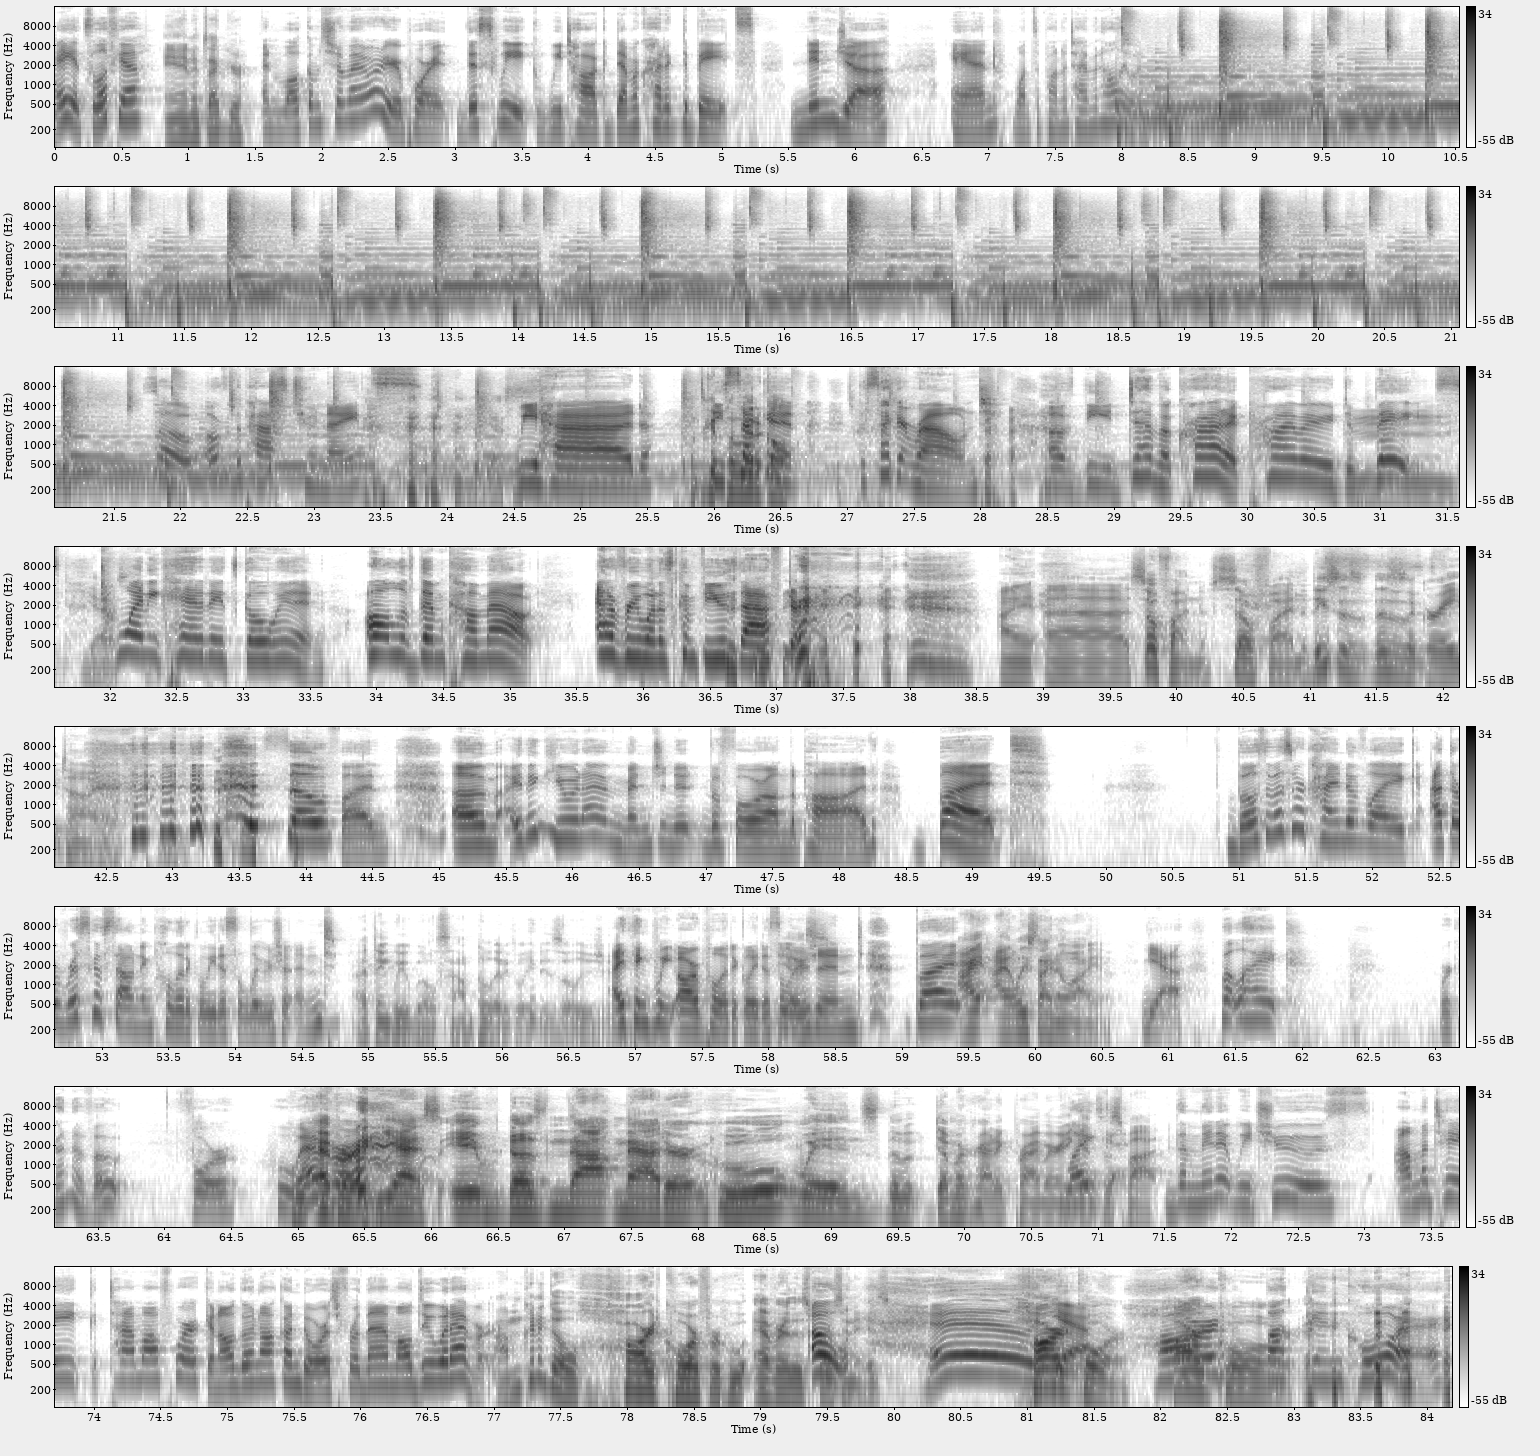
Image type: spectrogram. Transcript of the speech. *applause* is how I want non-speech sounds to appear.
Hey, it's Olivia, And it's Edgar. and welcome to Minority Report. This week we talk Democratic debates, Ninja, and Once Upon a Time in Hollywood. So, over the past two nights, *laughs* yes. we had Let's the get political. second the second round *laughs* of the Democratic primary debates. Mm, yes. 20 candidates go in. All of them come out. Everyone is confused *laughs* after. I uh so fun. So fun. This is this is a great time. *laughs* so fun. Um, I think you and I have mentioned it before on the pod, but both of us are kind of like at the risk of sounding politically disillusioned. I think we will sound politically disillusioned. I think we are politically disillusioned, but I, I at least I know I am. Yeah. But like we're gonna vote for whoever. Whoever. *laughs* yes. It does not matter who wins the Democratic primary like gets the spot. the minute we choose, I'm gonna take time off work and I'll go knock on doors for them. I'll do whatever. I'm gonna go hardcore for whoever this oh, person is. hell Hardcore. yeah. Hard Hardcore. fucking *laughs* core.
